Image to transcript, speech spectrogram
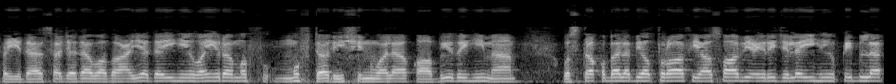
فإذا سجد وضع يديه غير مف- مفترش ولا قابضهما واستقبل بأطراف أصابع رجليه القبلة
